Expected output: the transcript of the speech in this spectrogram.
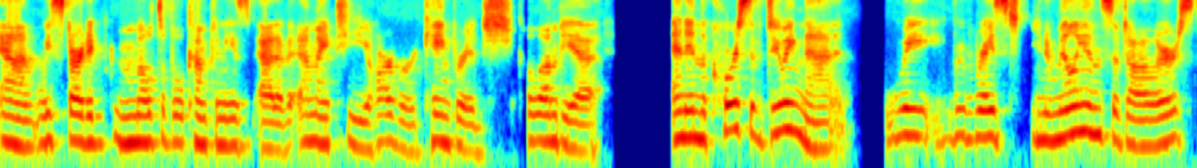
And we started multiple companies out of MIT, Harvard, Cambridge, Columbia. And in the course of doing that, we, we raised you know, millions of dollars,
